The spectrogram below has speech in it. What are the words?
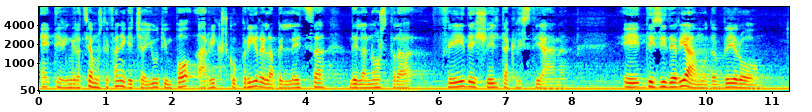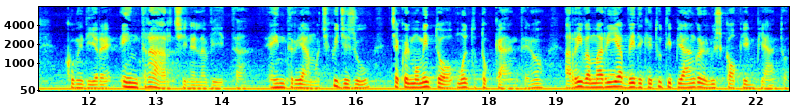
eh, ti ringraziamo Stefania che ci aiuti un po' a riscoprire la bellezza della nostra fede scelta cristiana e desideriamo davvero, come dire, entrarci nella vita entriamoci. Qui Gesù c'è quel momento molto toccante, no? Arriva Maria, vede che tutti piangono e lui scoppia in pianto.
